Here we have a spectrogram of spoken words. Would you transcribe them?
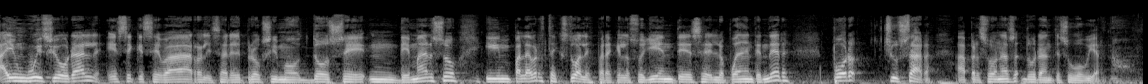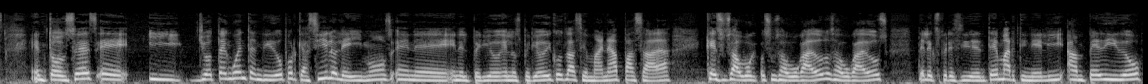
Hay un juicio oral, ese que se va a realizar el próximo 12 de marzo, y en palabras textuales para que los oyentes eh, lo puedan entender, por chuzar a personas durante su gobierno. Entonces, eh, y yo tengo entendido, porque así lo leímos en, eh, en, el periodo, en los periódicos la semana pasada, que sus, abo sus abogados, los abogados del expresidente Martinelli, han pedido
